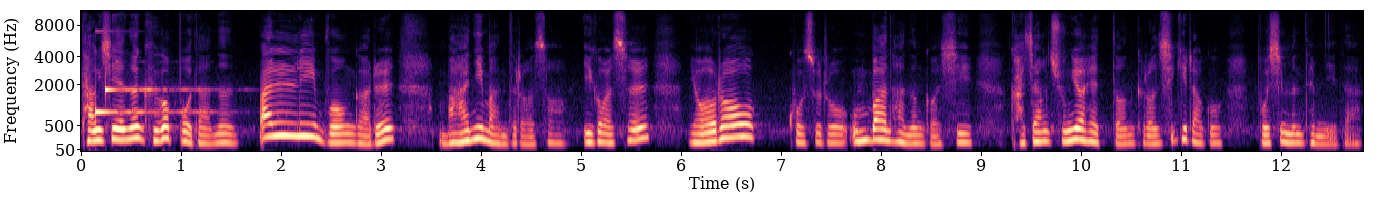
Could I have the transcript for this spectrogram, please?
당시에는 그것보다는 빨리 무언가를 많이 만들어서 이것을 여러 곳으로 운반하는 것이 가장 중요했던 그런 시기라고 보시면 됩니다.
